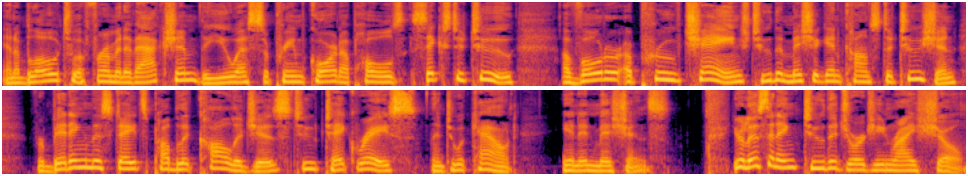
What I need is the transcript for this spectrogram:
in a blow to affirmative action, the U.S. Supreme Court upholds 6 to 2 a voter approved change to the Michigan Constitution forbidding the state's public colleges to take race into account in admissions. You're listening to The Georgene Rice Show.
